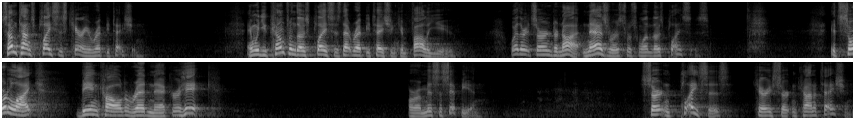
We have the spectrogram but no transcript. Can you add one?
Sometimes places carry a reputation. And when you come from those places, that reputation can follow you, whether it's earned or not. Nazareth was one of those places. It's sort of like being called a redneck or a hick or a Mississippian. Certain places carry certain connotations,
